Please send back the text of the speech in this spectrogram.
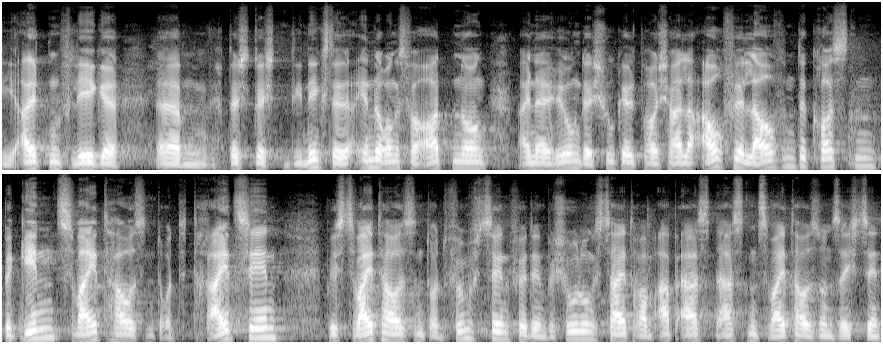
die Altenpflege ähm, durch, die nächste Änderungsverordnung eine Erhöhung der Schulgeldpauschale auch für laufende Kosten Beginn 2013 bis 2015 für den Beschulungszeitraum ab 01.01.2016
